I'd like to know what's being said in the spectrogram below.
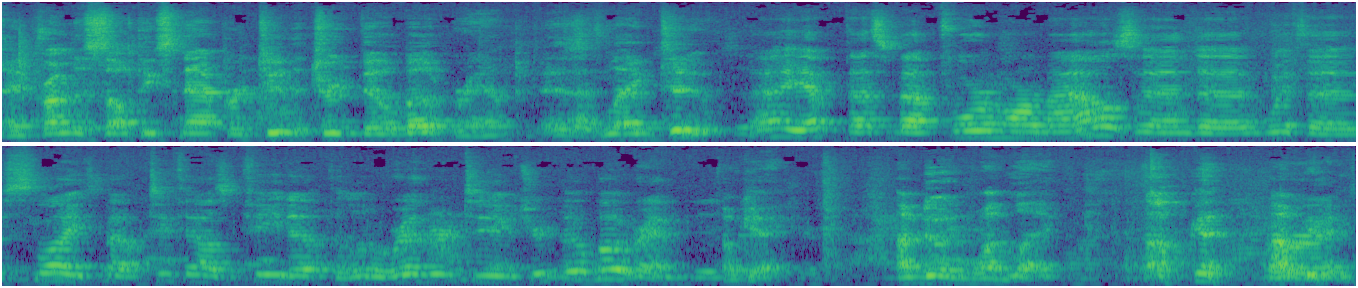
And from the Salty Snapper to the Troupville Boat Ramp is leg two. Uh, yep, that's about four more miles and uh, with a slight about 2,000 feet up the Little River to Troupville Boat Ramp. Okay, I'm doing one leg. I'm gonna, I'm gonna,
